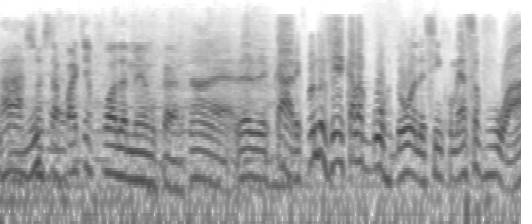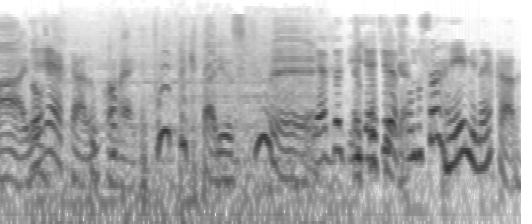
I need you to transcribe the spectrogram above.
Ah, É só essa parte é foda mesmo, cara. Não, é, é, cara, quando vem aquela gordona assim, começa a voar. E não... É, cara. Puta. Puta que pariu, esse filme é. E é, da- e é a direção do Sam Raimi, né, cara?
